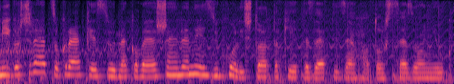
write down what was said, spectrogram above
Míg a srácok rákészülnek a versenyre, nézzük, hol is tart a 2016-os szezonjuk.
